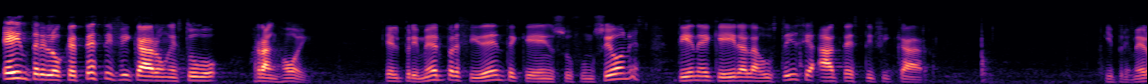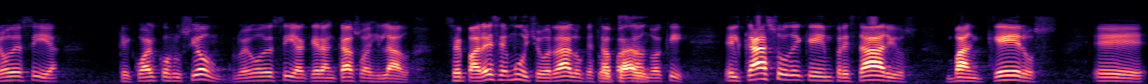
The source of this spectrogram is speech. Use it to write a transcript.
Entre los que testificaron estuvo Ranjoy, el primer presidente que en sus funciones tiene que ir a la justicia a testificar. Y primero decía que cuál corrupción, luego decía que eran casos aislados. Se parece mucho, ¿verdad?, lo que está pasando aquí. El caso de que empresarios, banqueros, eh,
